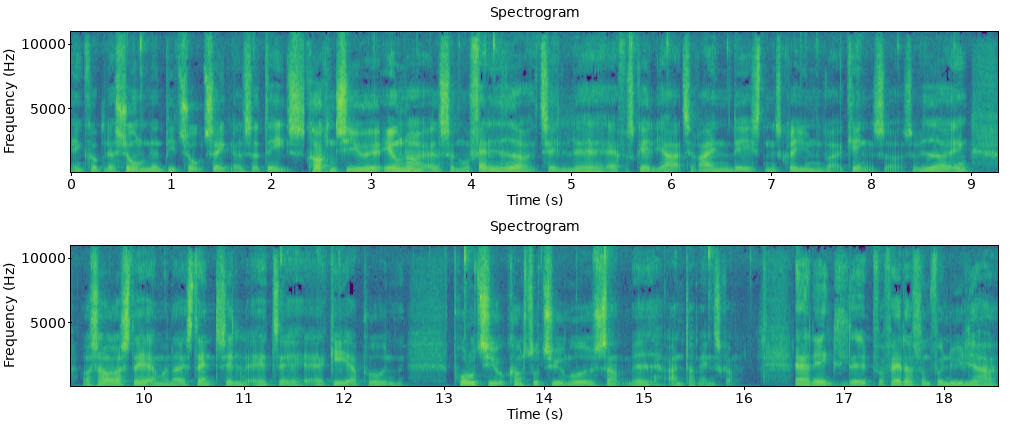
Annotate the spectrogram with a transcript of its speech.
en kombination mellem de to ting. Altså dels kognitive evner, altså nogle færdigheder til, øh, af forskellige art til regnen, læsning, skrivning og erkendelse osv. Og, og så også det, at man er i stand til at uh, agere på en produktiv og konstruktiv måde sammen med andre mennesker. Der er en enkelt øh, forfatter, som for nylig har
